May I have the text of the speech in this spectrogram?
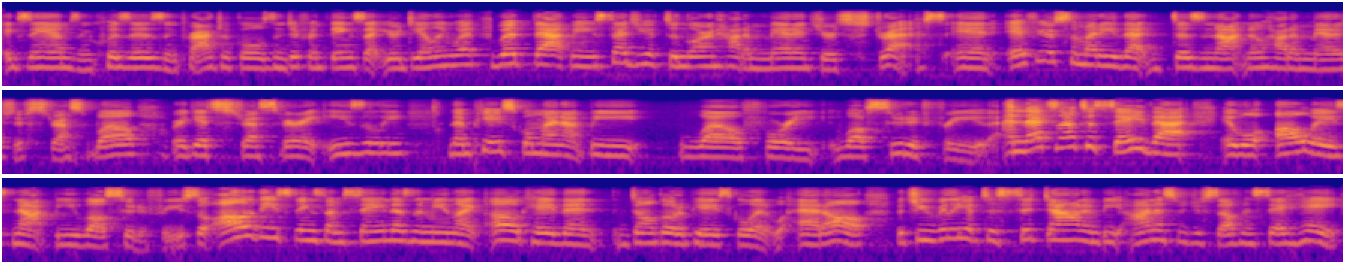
exams and quizzes and practicals and different things that you're dealing with. With that being said, you have to learn how to manage your stress. And if you're somebody that does not know how to manage their stress well or gets stressed very easily, then PA school might not be well for you, well suited for you. And that's not to say that it will always not be well suited for you. So all of these things I'm saying doesn't mean like, oh, okay, then don't go to PA school at, at all. But you really have to sit down and be honest with yourself and say, hey,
